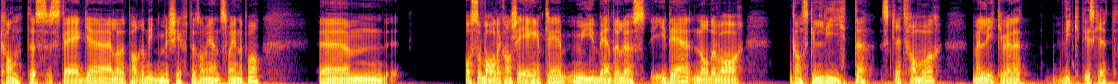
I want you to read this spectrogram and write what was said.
kvantesteget, eller det paradigmeskiftet som Jens var inne på. Um, og så var det kanskje egentlig mye bedre løst i det når det var ganske lite skritt framover, men likevel et viktig skritt.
